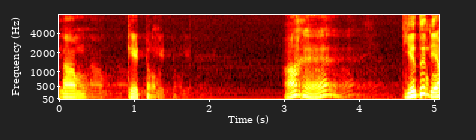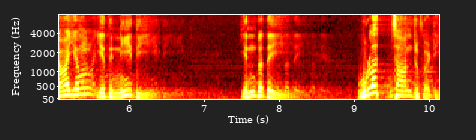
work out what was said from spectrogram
நாம் கேட்டோம். ஆக எது நியாயம் எது நீதி என்பதை உளச்சான்றுபடி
